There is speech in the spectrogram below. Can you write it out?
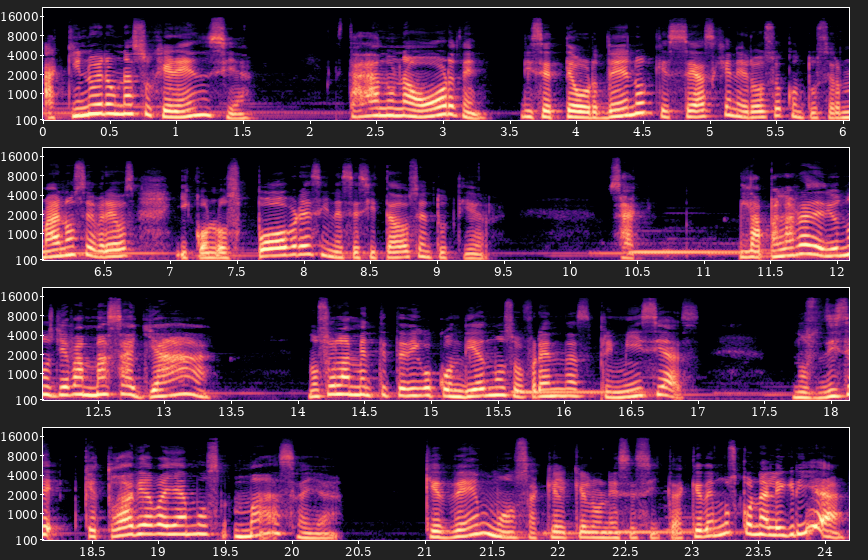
Aquí no era una sugerencia, está dando una orden. Dice, te ordeno que seas generoso con tus hermanos hebreos y con los pobres y necesitados en tu tierra. O sea, la palabra de Dios nos lleva más allá. No solamente te digo con diezmos, ofrendas, primicias. Nos dice que todavía vayamos más allá que demos a aquel que lo necesita, que demos con alegría.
